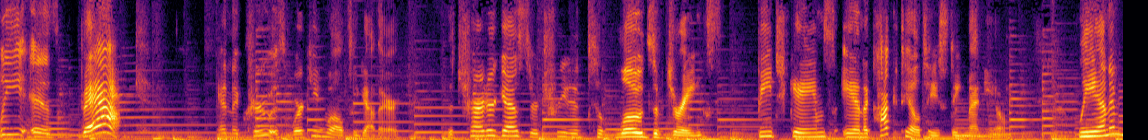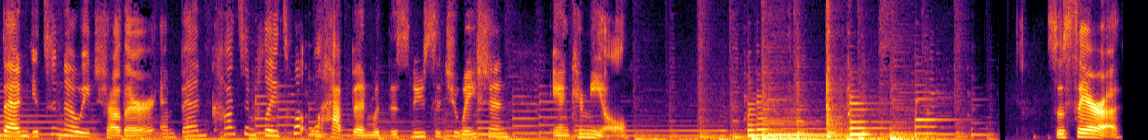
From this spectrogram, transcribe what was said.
Lee is back, and the crew is working well together. The charter guests are treated to loads of drinks, beach games, and a cocktail tasting menu. Leanne and Ben get to know each other, and Ben contemplates what will happen with this new situation and Camille. So, Sarah,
